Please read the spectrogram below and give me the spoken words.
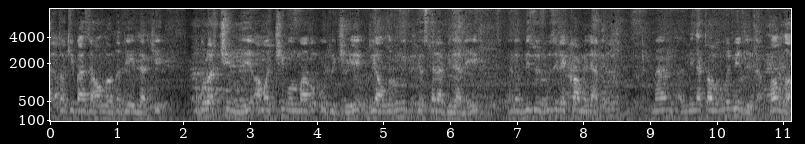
Hətta ki, bəzi hallarda deyirlər ki, bunlar kimdir, amma kim olmağı odur ki, reallığını göstərə bilərik. Yəni biz özümüzü reklam eləmirik mən minnətdarlığımı bildirirəm. Valla,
